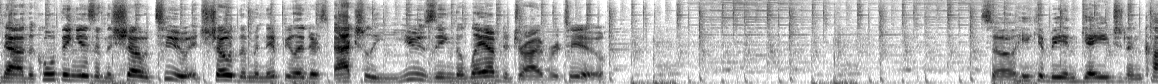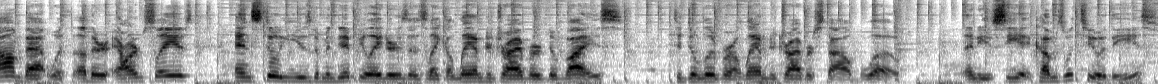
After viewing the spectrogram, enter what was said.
Now, the cool thing is in the show, too, it showed the manipulators actually using the Lambda driver, too. So he could be engaged in combat with other arm slaves and still use the manipulators as like a lambda driver device to deliver a lambda driver style blow. And you see it comes with two of these.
